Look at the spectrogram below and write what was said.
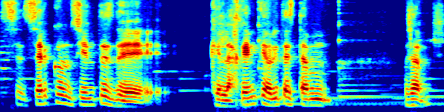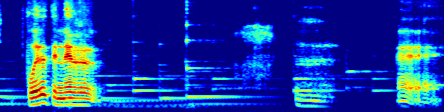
ser conscientes de que la gente ahorita está, o sea, puede tener... Mm, eh,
